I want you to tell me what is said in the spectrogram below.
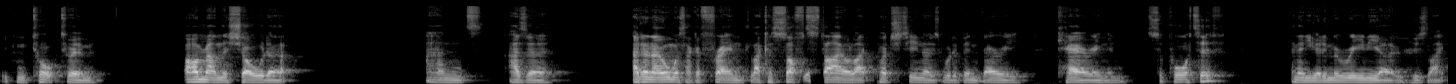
You can talk to him, arm around the shoulder, and as a, I don't know, almost like a friend, like a soft style, like Pochettino's would have been very caring and supportive. And then you go to Mourinho, who's like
